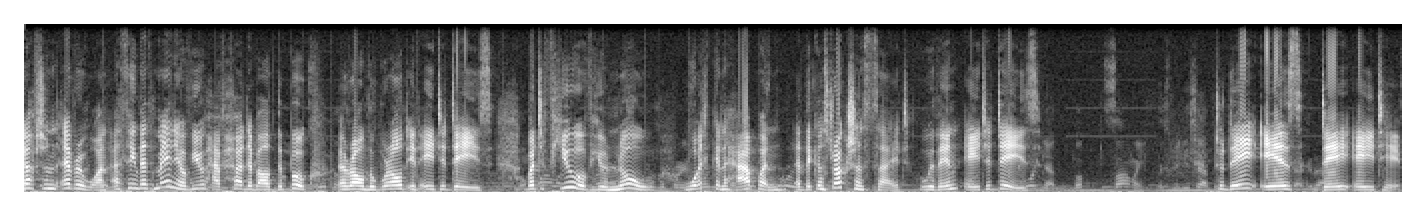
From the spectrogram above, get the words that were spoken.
afternoon, everyone. I think that many of you have heard about the book Around the World in 80 Days, but few of you know what can happen at the construction site within 80 days. Today is day 80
